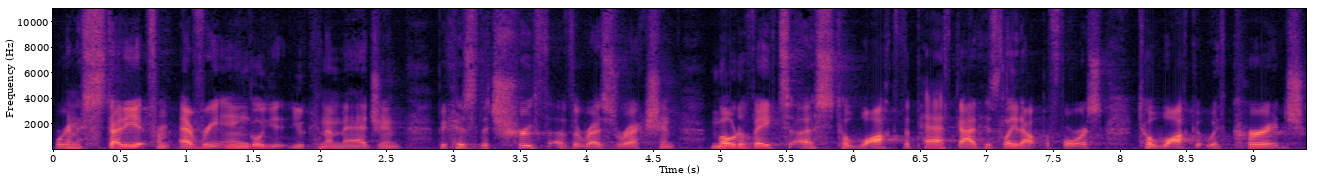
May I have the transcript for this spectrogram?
We're going to study it from every angle you, you, can imagine because the truth of the resurrection motivates us to walk the path God has laid out before us, to walk it with courage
